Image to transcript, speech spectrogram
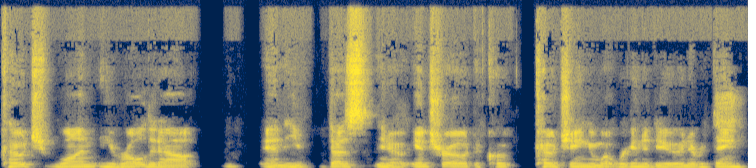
coach one, he rolled it out and he does, you know, intro to co- coaching and what we're going to do and everything.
